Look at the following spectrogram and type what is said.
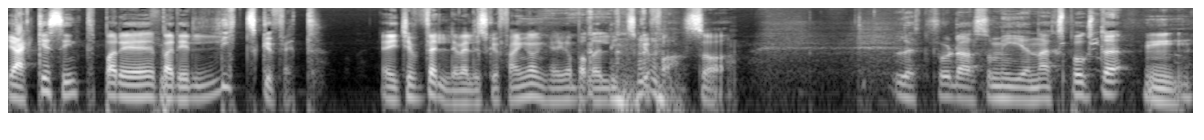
jeg er ikke sint, bare, bare litt skuffet. Jeg er ikke veldig veldig skuffa engang. Jeg er bare litt skuffa, så Lett for deg som har en Xbox, det. mm.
